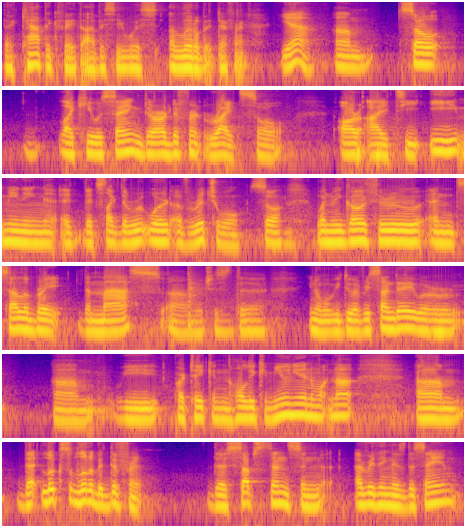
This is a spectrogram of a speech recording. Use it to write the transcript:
the Catholic faith obviously was a little bit different. Yeah. Um, so, like he was saying, there are different rites. So, R I T E, meaning it, it's like the root word of ritual. So, when we go through and celebrate the Mass, um, which is the, you know, what we do every Sunday, where um, we partake in Holy Communion and whatnot, um, that looks a little bit different. The substance and everything is the same.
